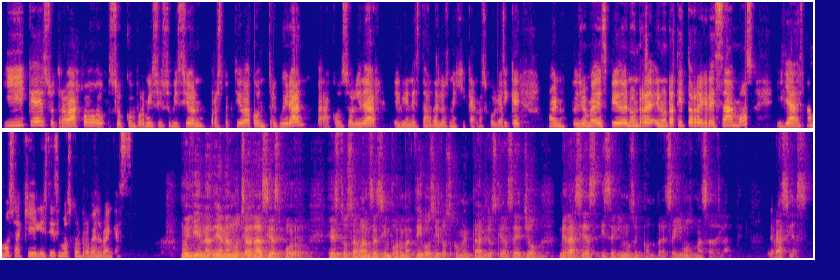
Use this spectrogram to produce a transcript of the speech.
y que su trabajo, su compromiso y su visión prospectiva contribuirán para consolidar el bienestar de los mexicanos, Julio. Así que, bueno, pues yo me despido. En un, en un ratito regresamos y ya estamos aquí listísimos con Rubén Luengas. Muy bien, Adriana, muchas gracias por estos avances informativos y los comentarios que has hecho. Gracias y seguimos, en, seguimos más adelante. Gracias.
